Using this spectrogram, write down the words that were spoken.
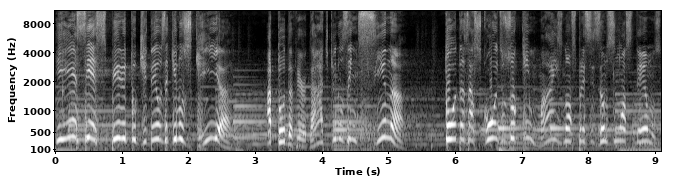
E esse Espírito de Deus é que nos guia a toda a verdade, que nos ensina todas as coisas. O que mais nós precisamos se nós temos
